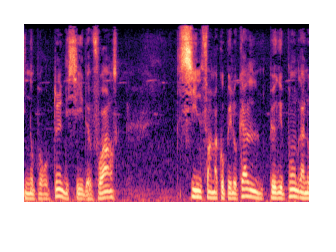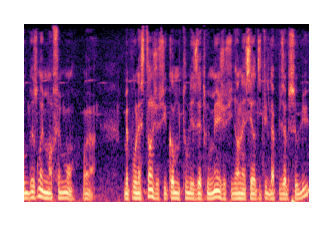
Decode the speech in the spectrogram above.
inopportun d'essayer de voir si une pharmacopée locale peut répondre à nos besoins. Mais voilà. Mais pour l'instant, je suis comme tous les êtres humains, je suis dans l'incertitude la plus absolue.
